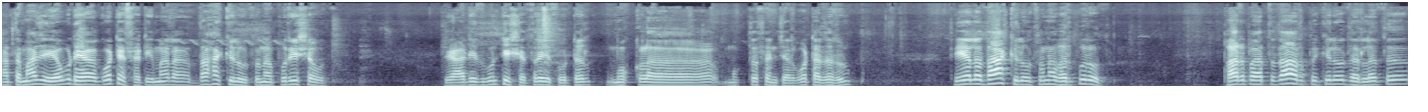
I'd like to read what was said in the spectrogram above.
आता माझ्या एवढ्या गोठ्यासाठी मला दहा किलो चुना पुरेशा होत. हे अडीच गुंठी क्षेत्र आहे टोटल मोकळा मुक्त संचार गोठा धरून. ते याला दहा किलो चुना भरपूर होतो. फार फार दहा रुपये किलो धरलं तर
